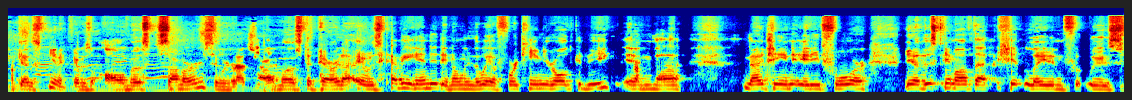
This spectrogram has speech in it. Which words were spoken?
because, you know, it was almost summer. So we were That's almost right. paradise. It was heavy handed in only the way a 14 year old could be in uh, 1984. You know, this came off that hit laden Footloose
